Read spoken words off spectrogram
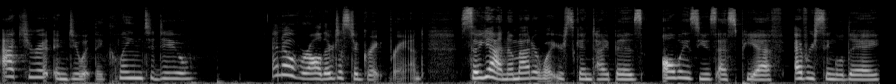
accurate and do what they claim to do. And overall, they're just a great brand. So, yeah, no matter what your skin type is, always use SPF every single day,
